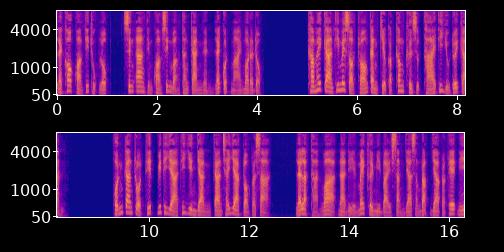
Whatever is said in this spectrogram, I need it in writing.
และข้อความที่ถูกลบ ซึ่งอ้างถึงความสิ้นหวังทางการเงินและกฎหมายมรดกคำให้การที่ไม่สอดคล้องกันเกี่ยวกับค่ำคืนสุดท้ายที่อยู่ด้วยกัน ผลการตรวจพิษวิทยาที่ยืนยันการใช้ยากล่อมประสาท และหลักฐานว่านาเดียไม่เคยมีใบสั่งยาสำหรับยาประเภทนี้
